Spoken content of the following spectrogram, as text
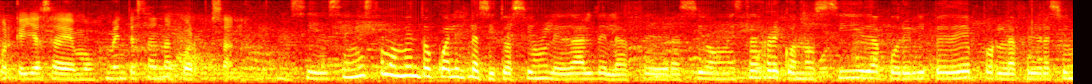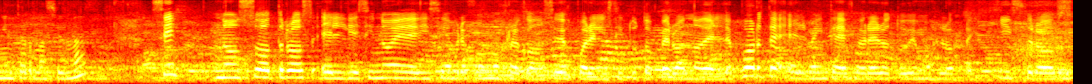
porque ya sabemos, mente sana, cuerpo sano. Así es. En este momento, ¿cuál es la situación legal de la federación? ¿Está reconocida por el IPD, por la Federación Internacional? Sí, nosotros el 19 de diciembre fuimos reconocidos por el Instituto Peruano del Deporte, el 20 de febrero tuvimos los registros,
